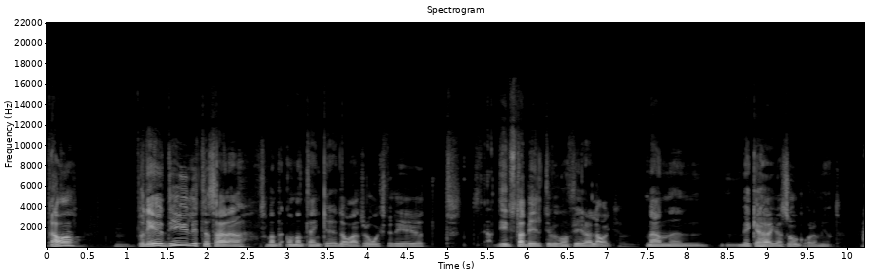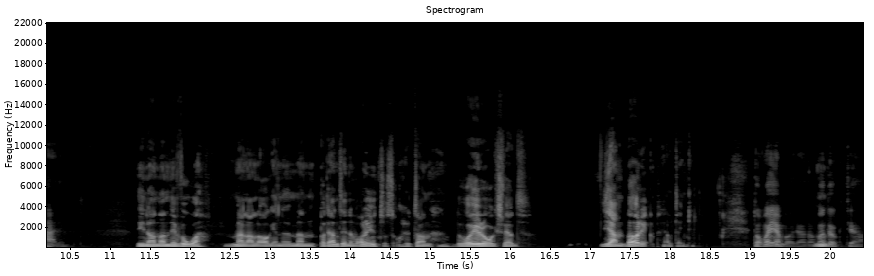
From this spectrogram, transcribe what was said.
Ja. Mm. Och det, är, det är ju lite så här, som man, om man tänker idag, att Rågsved det är ju ett, det är ett stabilt division 4-lag. Mm. Men eh, mycket högre än så går de ju inte. Nej, Det är en annan nivå mellan lagen nu, men på den tiden var det ju inte så. Utan det var ju Rågsved jämnbördiga helt enkelt. De var jämbördiga, de var Mm. duktiga.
